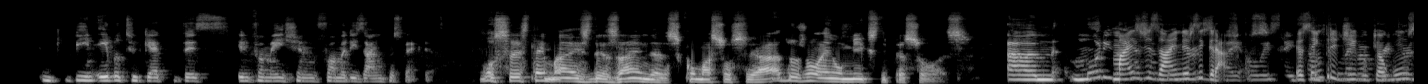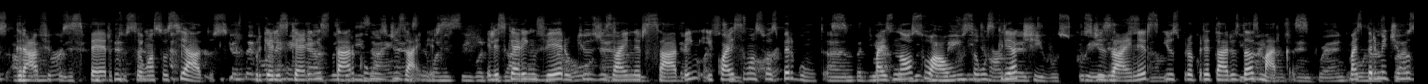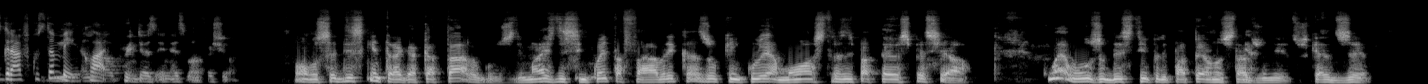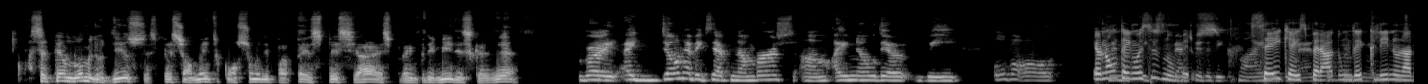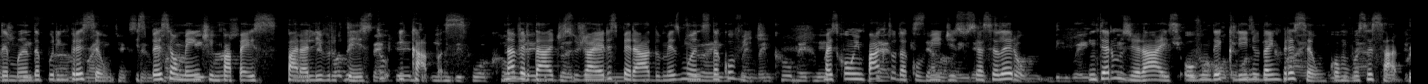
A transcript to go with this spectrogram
being able to get this information from a design perspective. Vocês têm mais designers como associados ou é um mix de pessoas? mais designers e gráficos. Eu sempre digo que alguns gráficos espertos são associados, porque eles querem estar com os designers. Eles querem ver o que os designers sabem e quais são as suas perguntas. Mas nosso alvo são os criativos, os designers e os proprietários das marcas. Mas permitimos gráficos também, claro. Bom, você disse que entrega catálogos de mais de 50 fábricas, o que inclui amostras de papel especial. Como é o uso desse tipo de papel nos Estados é. Unidos? Quer dizer, você tem um número disso, especialmente o consumo de papéis especiais para imprimir e escrever? Right. I don't have exact numbers. Um, I know that we overall eu não tenho esses números. Sei que é esperado um declínio na demanda por impressão, especialmente em papéis para livro-texto e capas. Na verdade, isso já era esperado mesmo antes da Covid. Mas com o impacto da Covid, isso se acelerou. Em termos gerais, houve um declínio da impressão, como você sabe.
